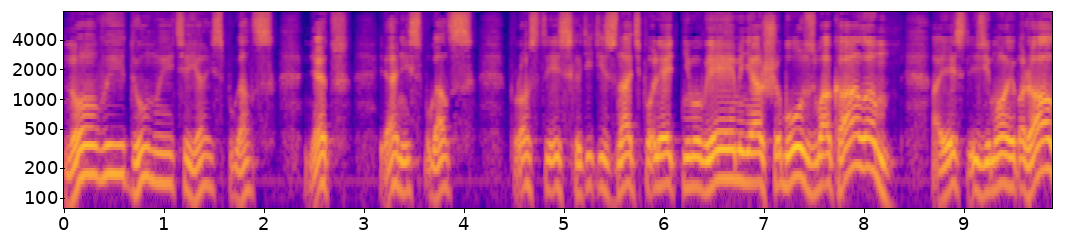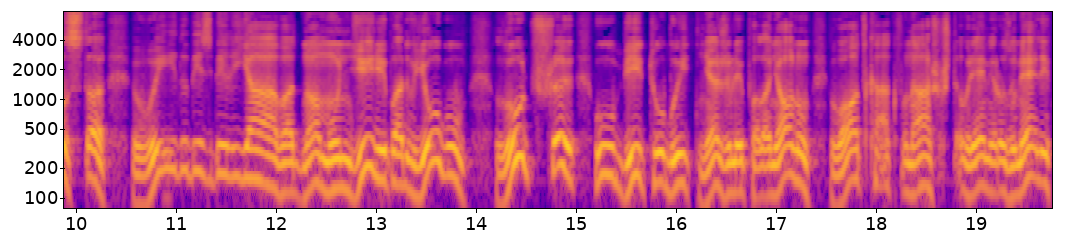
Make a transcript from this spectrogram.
Но вы думаете, я испугался? Нет, я не испугался. Просто, если хотите знать, по летнему времени ошибу с бокалом. А если зимой, пожалуйста, выйду без белья в одном мундире под вьюгу, лучше убиту быть, нежели полонену. Вот как в наше-то время разумели.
